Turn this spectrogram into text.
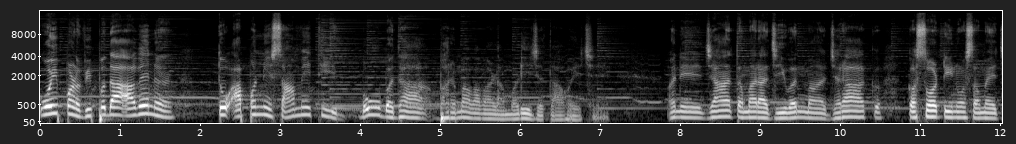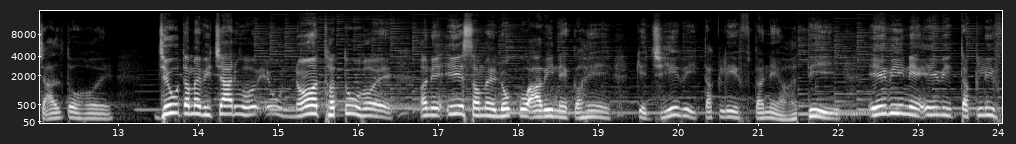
કોઈ પણ વિપદા આવે ને, તો આપણને સામેથી બહુ બધા ભરમાવાવાળા મળી જતા હોય છે. અને જ્યાં તમારા જીવનમાં જરાક કસોટીનો સમય ચાલતો હોય, જેવું તમે વિચાર્યું હોય, એવું ન થતું હોય, અને એ સમય લોકો આવીને કહે કે જેવી તકલીફ તને હતી, એવી ને એવી તકલીફ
